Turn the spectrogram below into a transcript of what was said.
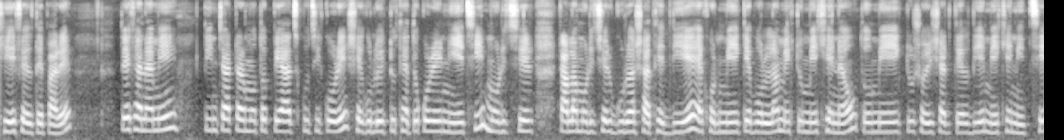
খেয়ে ফেলতে পারে। তো এখানে আমি তিন চারটার মতো পেঁয়াজ কুচি করে সেগুলো একটু থেতো করে নিয়েছি। মরিচের টালা মরিচের গুঁড়ার সাথে দিয়ে এখন মেয়েকে বললাম, একটু মেখে নাও। তো মেয়ে একটু সরিষার তেল দিয়ে মেখে নিচ্ছে।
